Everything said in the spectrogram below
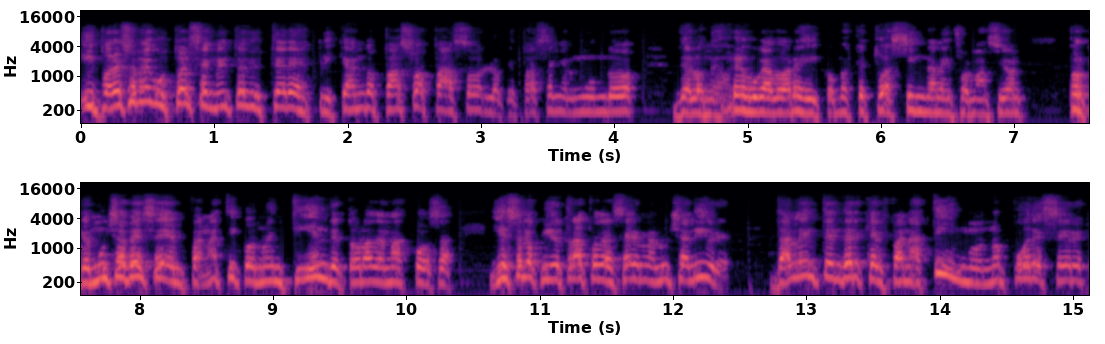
Y por eso me gustó el segmento de ustedes explicando paso a paso lo que pasa en el mundo de los mejores jugadores y cómo es que tú asignas la información. Porque muchas veces el fanático no entiende todas las demás cosas. Y eso es lo que yo trato de hacer en la lucha libre. Darle a entender que el fanatismo no puede ser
